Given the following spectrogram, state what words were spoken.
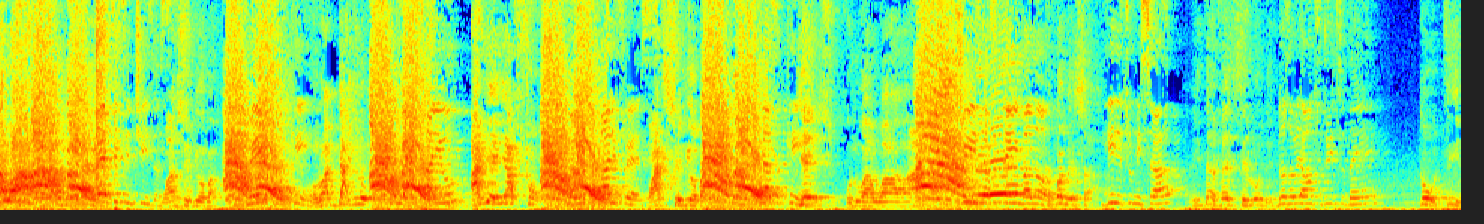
lọ́wọ́. Bless it in Jesus. Wàá ṣe bí ọba. Ọ̀rọ̀ á dá yín ló. Ayé yẹn á fọ̀. Wàá ṣe bí ọba. Jésù Olúwa wá. Jesus name, my Lord. Lead it to me, sir. Those of you that want to do it today, Tó tí ì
